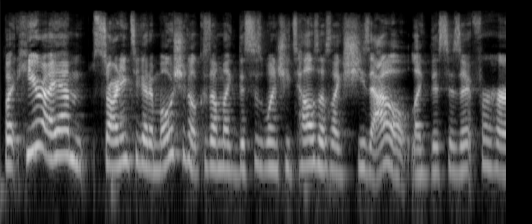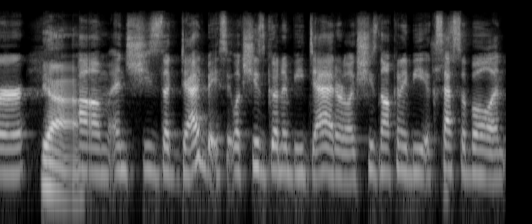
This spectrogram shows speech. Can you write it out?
But here I am starting to get emotional because I'm like, this is when she tells us like she's out, like this is it for her, yeah um, and she's like dead, basically, like she's gonna be dead or like she's not gonna be accessible, and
